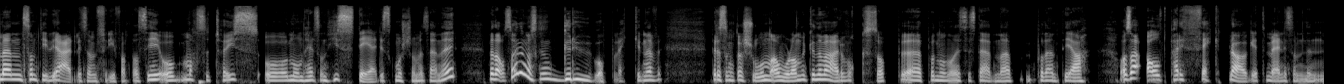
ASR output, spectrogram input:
Men samtidig er det liksom fri fantasi og masse tøys og noen helt sånn hysterisk morsomme scener. Men det er også en ganske sånn gruoppvekkende presentasjon av hvordan det kunne være å vokse opp eh, på noen av disse stedene på den tida. Og så er alt perfekt laget med liksom den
